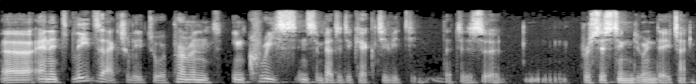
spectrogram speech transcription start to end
Uh, and it leads actually to a permanent increase in sympathetic activity that is uh, persisting during daytime.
